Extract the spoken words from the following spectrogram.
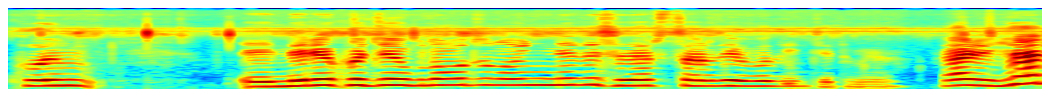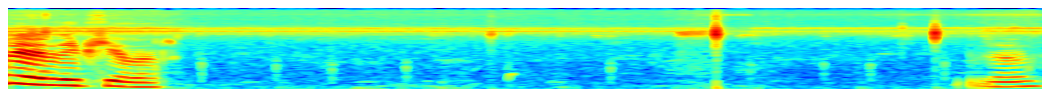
koyun e, nereye koyacağımı bulamadığın oyun ne deseler Valley derim ya. Her her yerde bir şey var. Güzel.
